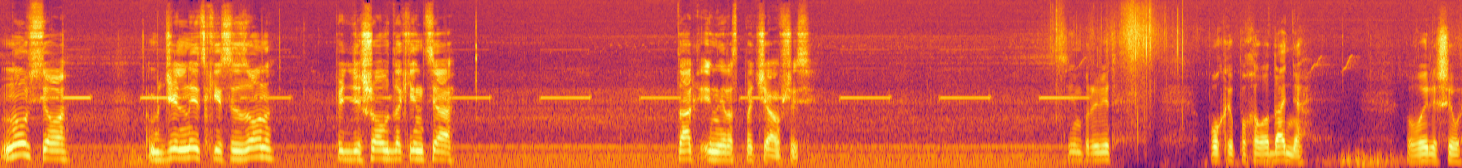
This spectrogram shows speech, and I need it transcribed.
Ну все, бджільницький сезон підійшов до кінця, так і не розпочавшись. Всім привіт! Поки похолодання вирішив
